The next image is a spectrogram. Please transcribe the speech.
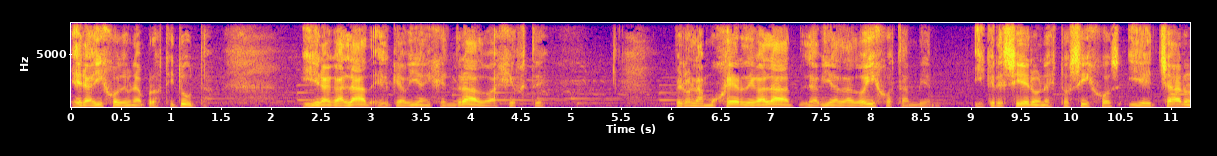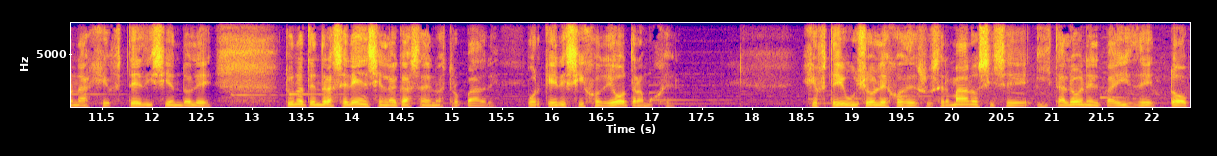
era hijo de una prostituta y era Galad el que había engendrado a Jefté. Pero la mujer de Galad le había dado hijos también. Y crecieron estos hijos y echaron a Jefté diciéndole, tú no tendrás herencia en la casa de nuestro padre, porque eres hijo de otra mujer. Jefté huyó lejos de sus hermanos y se instaló en el país de Top.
